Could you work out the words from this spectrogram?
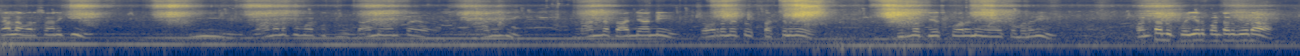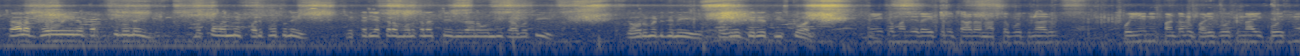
అకాల వర్షానికి ఈ వానలకు మాకు ధాన్యం అంతా నానింది. నాన్న ధాన్యాన్ని గవర్నమెంట్ తక్షణమే దిగుమతి చేసుకోవాలని మా యొక్క మనవి. పంటలు కొయ్యని పంటలు కూడా చాలా ఘోరమైన పరిస్థితులు ఉన్నాయి మొత్తం అన్నీ పడిపోతున్నాయి. ఎక్కడెక్కడ మొలకలు వచ్చే విధానం ఉంది కాబట్టి గవర్నమెంట్ దీన్ని తగిన చర్య తీసుకోవాలి. అనేక మంది రైతులు చాలా నష్టపోతున్నారు. కొయ్యని పంటలు పడిపోతున్నాయి. కోసిన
